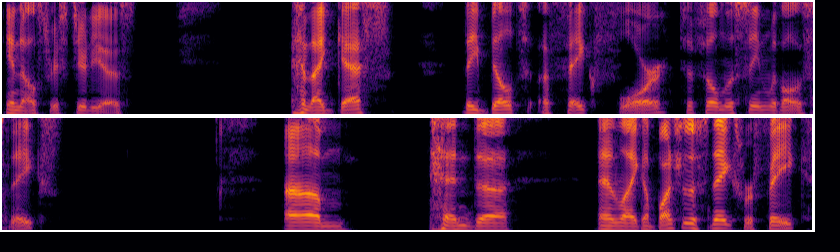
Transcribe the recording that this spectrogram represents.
in Elstree Studios. And I guess they built a fake floor to film the scene with all the snakes. Um, and, uh, and like a bunch of the snakes were fake,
